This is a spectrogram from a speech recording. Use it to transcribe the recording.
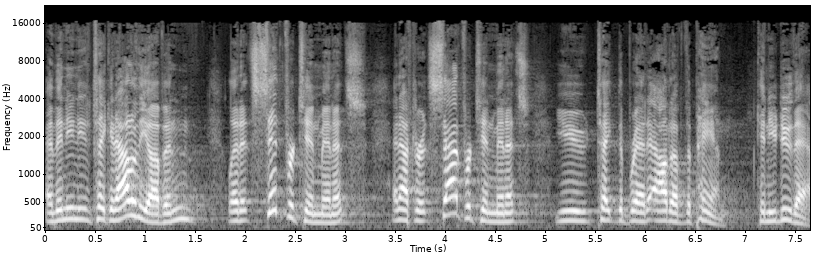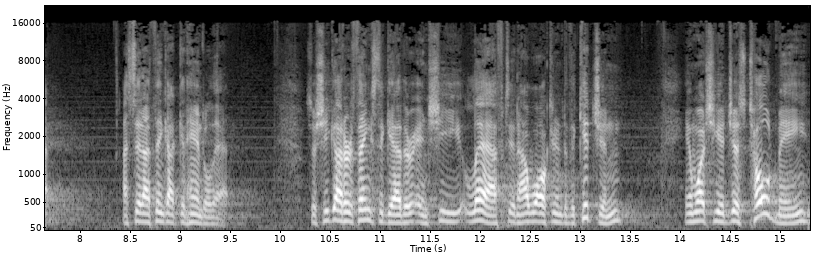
And then you need to take it out of the oven, let it sit for 10 minutes, and after it's sat for 10 minutes, you take the bread out of the pan. Can you do that? I said, I think I can handle that. So she got her things together and she left, and I walked into the kitchen. And what she had just told me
